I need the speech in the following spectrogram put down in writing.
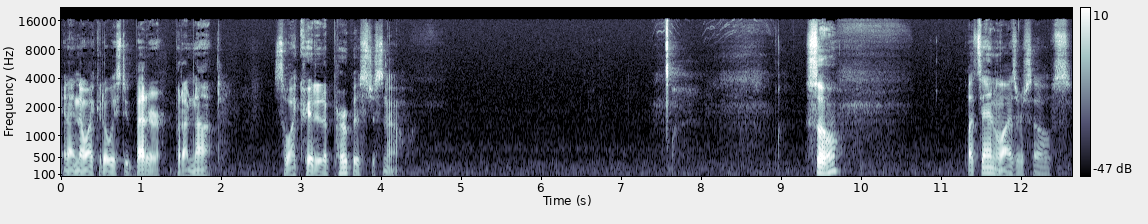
And I know I could always do better, but I'm not. So I created a purpose just now. So, let's analyze ourselves.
